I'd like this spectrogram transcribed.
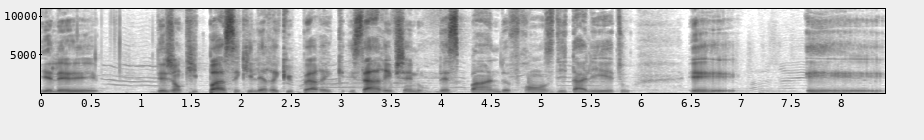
il y a les, des gens qui passent et qui les récupèrent et, ça arrive chez nous, d'Espagne, de France, d'Italie et tout. Et, et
